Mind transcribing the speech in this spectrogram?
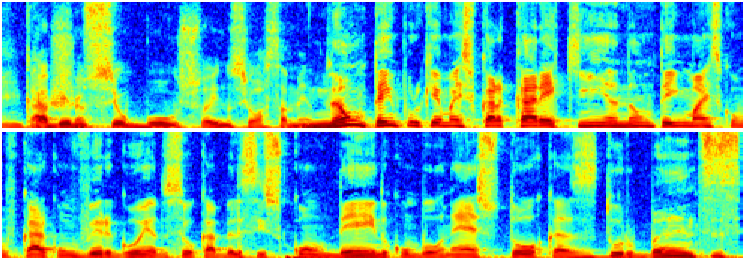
Encaixa. caber no seu bolso aí, no seu orçamento. Não tem por que mais ficar carequinha, não tem mais como ficar com vergonha do seu cabelo se escondendo com bonés, toucas, turbantes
